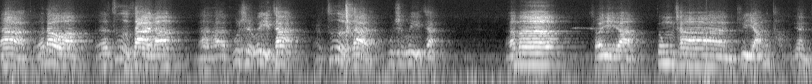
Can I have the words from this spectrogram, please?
啊，得到啊，呃，自在了，啊，不是未在，而自在，不是未在。那么，所以呀、啊，东山之阳塔院城，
